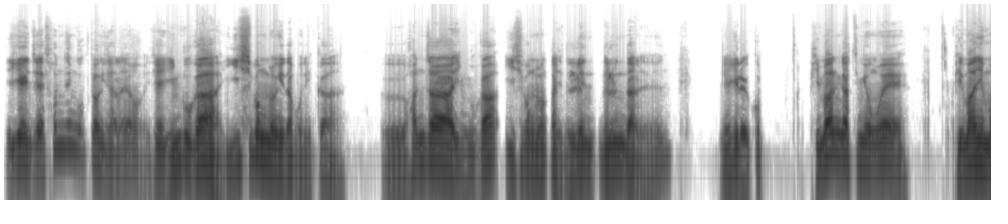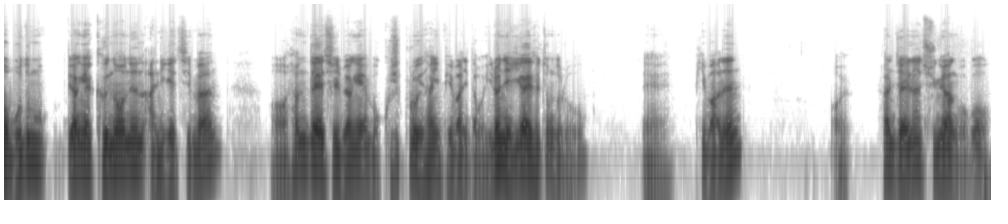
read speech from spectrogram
이게 이제 선진국병이잖아요. 이제 인구가 20억 명이다 보니까 그 환자 인구가 20억 명까지 늘린, 늘린다는 얘기를 했고 비만 같은 경우에 비만이 뭐 모든 병의 근원은 아니겠지만 어, 현대 질병의 뭐 90% 이상이 비만이다 뭐 이런 얘기가 있을 정도로 네, 비만은 어, 현재는 중요한 거고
